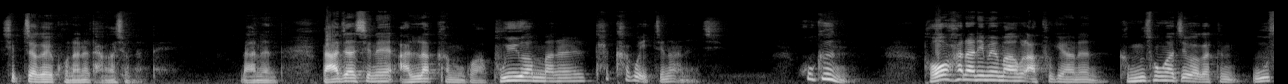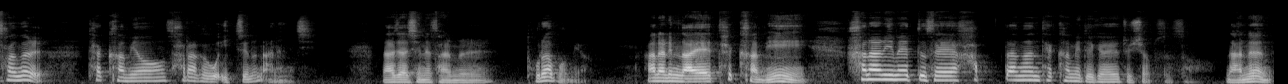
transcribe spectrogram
십자가의 고난을 당하셨는데 나는 나 자신의 안락함과 부유함만을 택하고 있지는 않은지 혹은 더 하나님의 마음을 아프게 하는 금송아지와 같은 우상을 택하며 살아가고 있지는 않은지 나 자신의 삶을 돌아보며 하나님 나의 택함이 하나님의 뜻에 합당한 택함이 되게 하여 주시옵소서. 나는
